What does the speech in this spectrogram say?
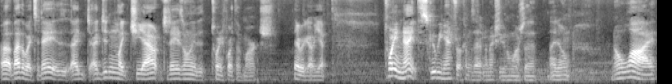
Uh, by the way, today is I, I didn't like cheat out. Today is only the 24th of March. There we go. Yep. 29th, Scooby Natural comes out, and I'm actually gonna watch that. I don't know why.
